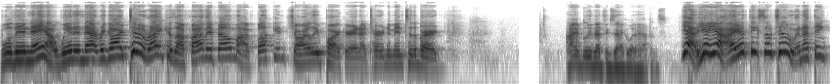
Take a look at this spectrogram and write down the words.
well then hey, I win in that regard too, right? Because I finally found my fucking Charlie Parker and I turned him into the bird. I believe that's exactly what happens. Yeah, yeah, yeah. I think so too, and I think,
